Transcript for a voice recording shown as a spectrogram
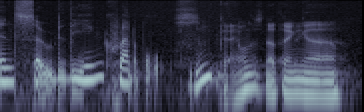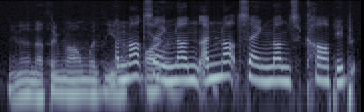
and so do the Incredibles. Okay. Well, there's nothing. Uh, you know, nothing wrong with you. I'm know, not saying none. I'm not saying none's a copy, but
